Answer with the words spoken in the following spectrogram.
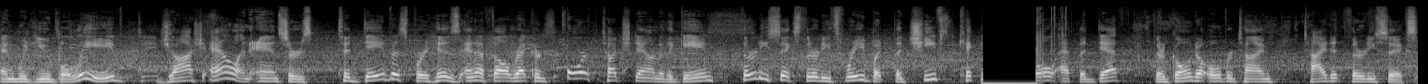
And would you believe Josh Allen answers to Davis for his NFL record fourth touchdown of the game, 36 33, but the Chiefs kick at the death. They're going to overtime, tied at 36.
